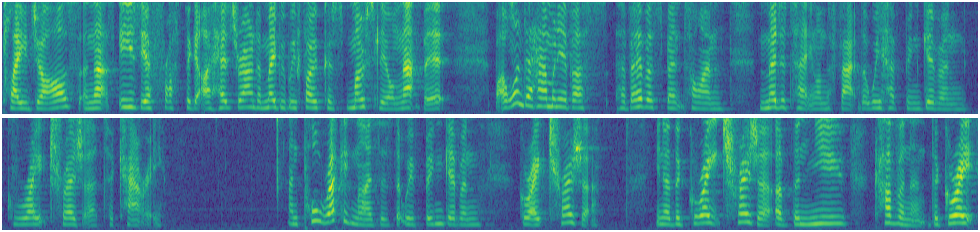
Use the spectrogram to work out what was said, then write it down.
clay jars, and that's easier for us to get our heads around, and maybe we focus mostly on that bit. But I wonder how many of us have ever spent time meditating on the fact that we have been given great treasure to carry. And Paul recognizes that we've been given great treasure. You know, the great treasure of the new covenant, the great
